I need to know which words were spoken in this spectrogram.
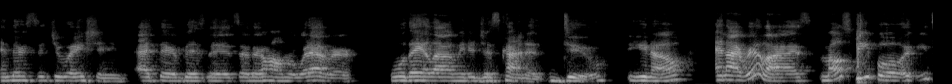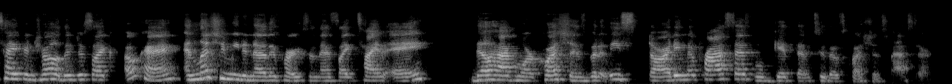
and their situation at their business or their home or whatever will they allow me to just kind of do, you know? And I realized most people, if you take control, they're just like, okay, unless you meet another person that's like type A, they'll have more questions, but at least starting the process will get them to those questions faster.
